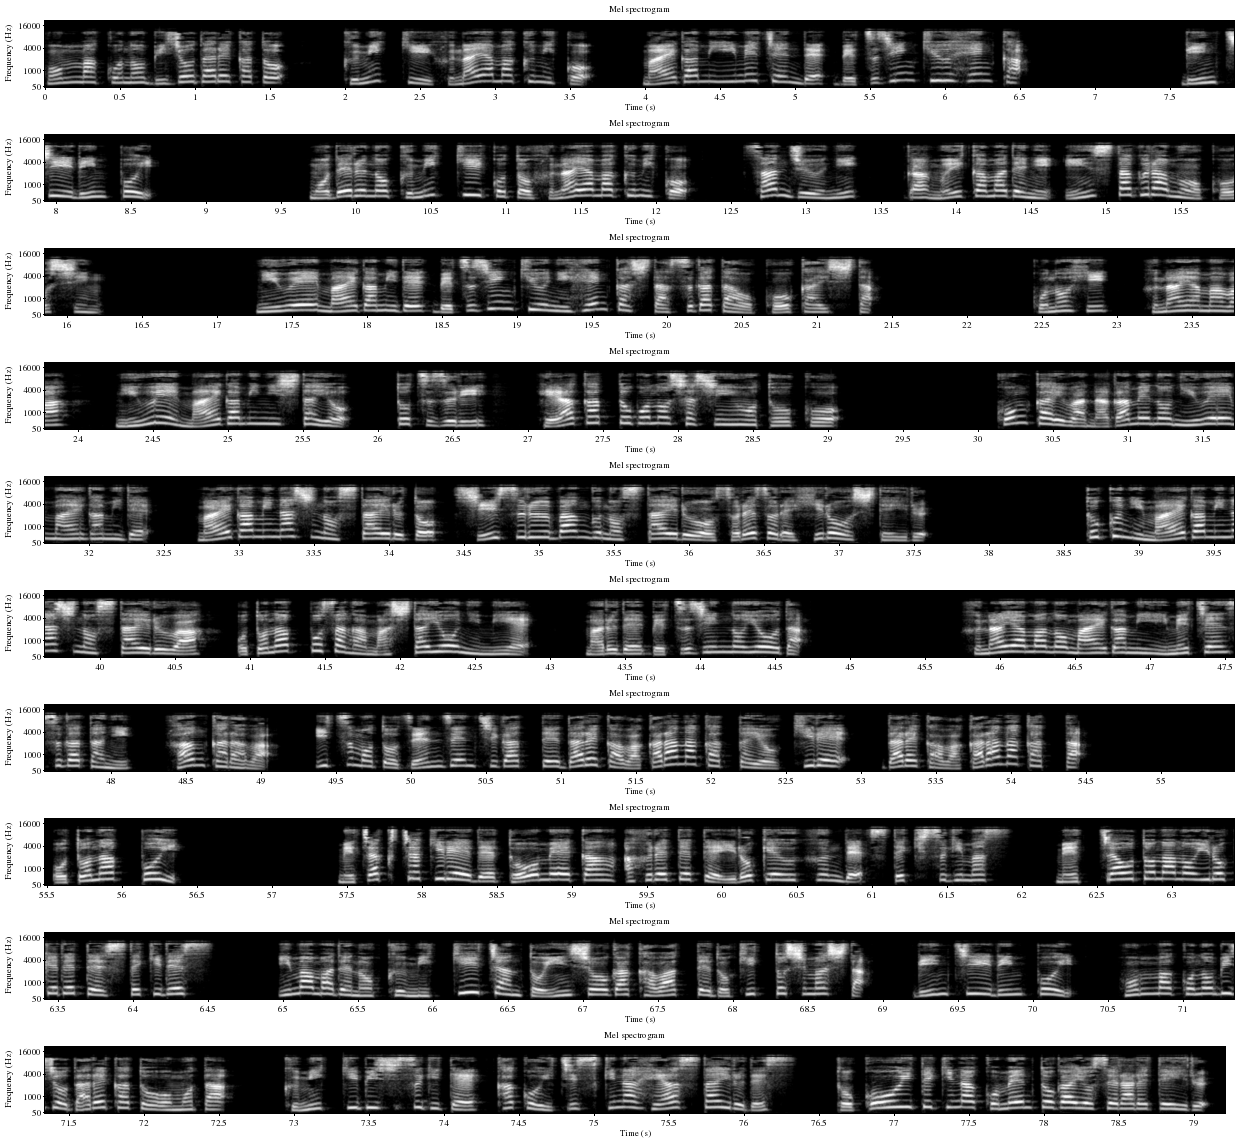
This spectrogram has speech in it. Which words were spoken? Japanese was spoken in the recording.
ほんまこの美女誰かと、くみっきー舟山久美子、前髪イメチェンで別人級変化。リンチーリンっぽい。モデルのくみっきーこと舟山久美子、32が6日までにインスタグラムを更新。ニューエイ前髪で別人級に変化した姿を公開した。この日、舟山は、ニューエイ前髪にしたよ、と綴り、ヘアカット後の写真を投稿。今回は長めのニューエイ前髪で、前髪なしのスタイルとシースルーバングのスタイルをそれぞれ披露している。特に前髪なしのスタイルは大人っぽさが増したように見え、まるで別人のようだ。船山の前髪イメチェン姿にファンからはいつもと全然違って誰かわからなかったよ綺麗、誰かわからなかった。大人っぽい。めちゃくちゃ綺麗で透明感溢れてて色気うふんで素敵すぎます。めっちゃ大人の色気出て素敵です。今までのクミッキーちゃんと印象が変わってドキッとしました。リンチーリンっぽい。ほんまこの美女誰かと思った。クミッキビしすぎて過去一好きなヘアスタイルです。と好意的なコメントが寄せられている。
